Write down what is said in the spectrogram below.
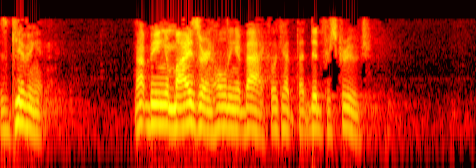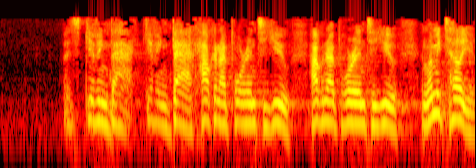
is giving it, not being a miser and holding it back. Look at that did for Scrooge. But it's giving back, giving back. How can I pour into you? How can I pour into you? And let me tell you,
